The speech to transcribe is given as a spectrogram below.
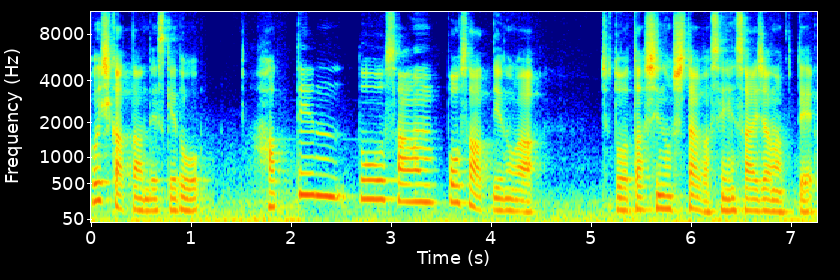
美味しかったんですけど発展堂さんっぽさっていうのがちょっと私の舌が繊細じゃなくて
